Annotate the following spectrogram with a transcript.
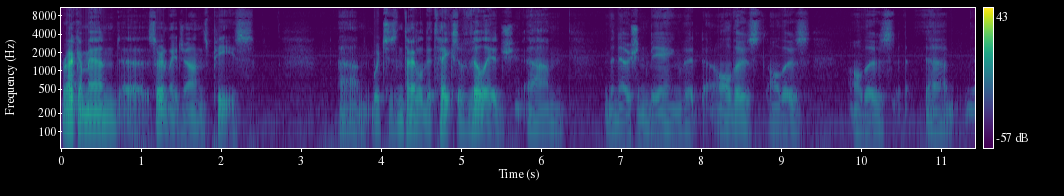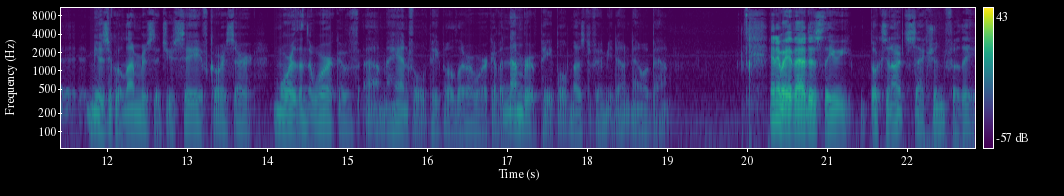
recommend uh, certainly John's piece um, which is entitled "It Takes a Village." Um, the notion being that all those all those all those uh, musical numbers that you see, of course, are more than the work of um, a handful of people. They're a work of a number of people, most of whom you don't know about. Anyway, that is the books and arts section for the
